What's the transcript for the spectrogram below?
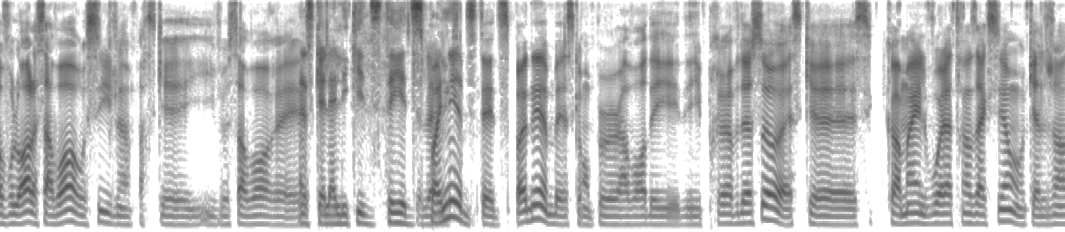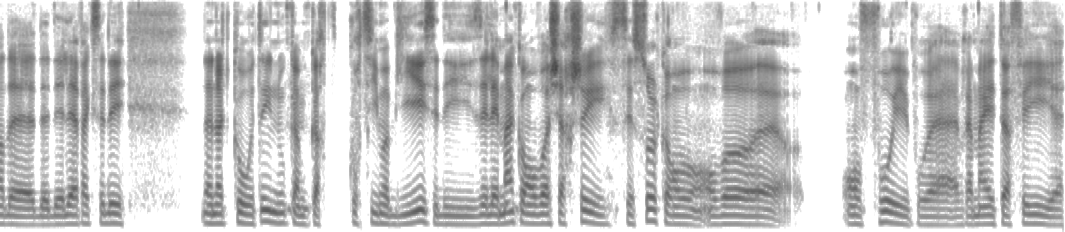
va vouloir le savoir aussi, là, parce qu'il veut savoir. euh, Est-ce que la liquidité est la disponible? liquidité est disponible? Est-ce qu'on peut avoir des, des preuves de ça? Est-ce que c'est- comment il voit la transaction? Quel genre de, de délai? Fait que c'est des- de notre côté, nous, comme cour- courtier immobilier, c'est des éléments qu'on va chercher. C'est sûr qu'on on va. euh, on fouille pour euh, vraiment étoffer. euh,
